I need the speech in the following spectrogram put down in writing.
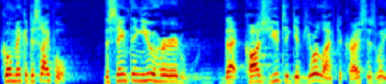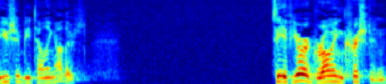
go make a disciple. The same thing you heard that caused you to give your life to Christ is what you should be telling others. See, if you're a growing Christian,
